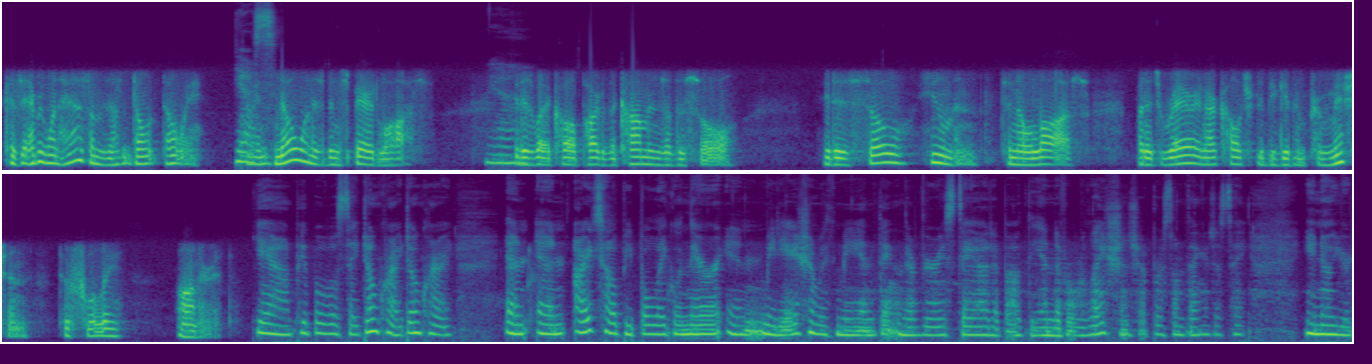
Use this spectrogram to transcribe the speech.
Because everyone has them, doesn't- don't, don't we? Yes. I mean, no one has been spared loss. yeah. It is what I call part of the commons of the soul. It is so human to know loss, but it's rare in our culture to be given permission to fully honor it. Yeah, people will say, "Don't cry, don't cry," and and I tell people like when they're in mediation with me and think and they're very sad about the end of a relationship or something, I just say, "You know, your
